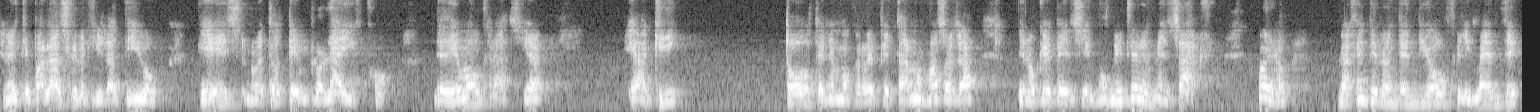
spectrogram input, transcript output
en este palacio legislativo, que es nuestro templo laico de democracia, aquí todos tenemos que respetarnos más allá de lo que pensemos. Este era el mensaje. Bueno, la gente lo entendió felizmente,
